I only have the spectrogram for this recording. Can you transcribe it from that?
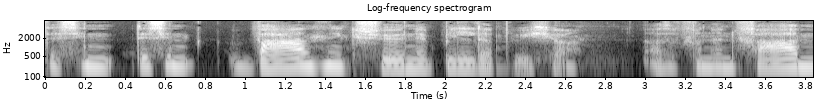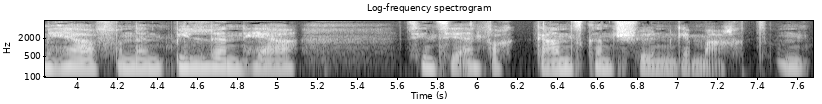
das sind, das sind wahnsinnig schöne Bilderbücher. Also von den Farben her, von den Bildern her sind sie einfach ganz, ganz schön gemacht. Und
